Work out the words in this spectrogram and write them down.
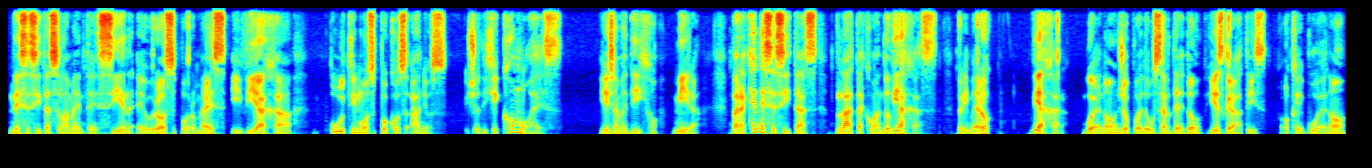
necesita solamente 100 euros por mes y viaja últimos pocos años. Yo dije, ¿cómo es? Y ella me dijo, mira, ¿para qué necesitas plata cuando viajas? Primero, viajar. Bueno, yo puedo usar dedo y es gratis. Ok, bueno.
